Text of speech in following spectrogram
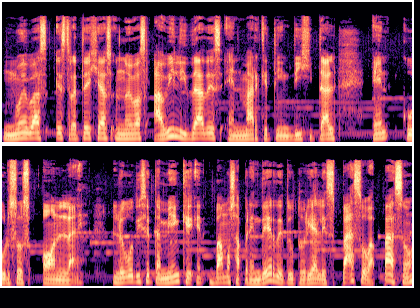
nuevas estrategias, nuevas habilidades en marketing digital en cursos online. Luego dice también que vamos a aprender de tutoriales paso a paso,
